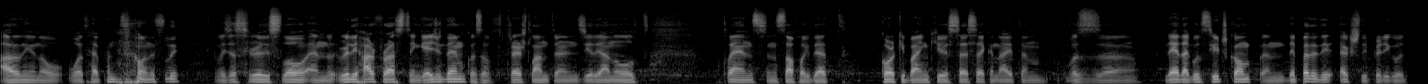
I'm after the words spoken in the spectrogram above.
I don't even know what happened honestly. It was just really slow and really hard for us to engage with them because of Thresh Lantern, Zilean ult, clans and stuff like that. Corki buying QSS second item was uh, they had a good siege comp and they played it actually pretty good.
